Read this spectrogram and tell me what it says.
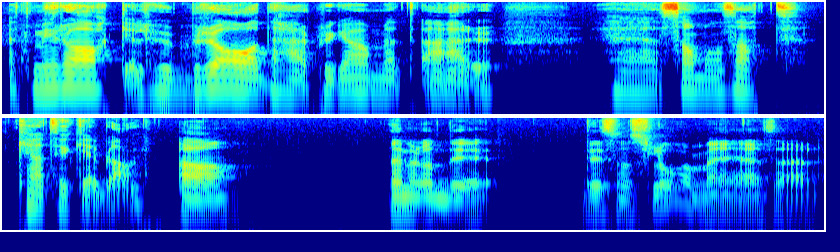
ett mirakel hur bra det här programmet är eh, sammansatt, kan jag tycka ibland. Ja. Nej, men det, det som slår mig är så här.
